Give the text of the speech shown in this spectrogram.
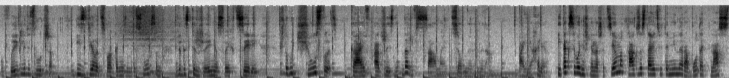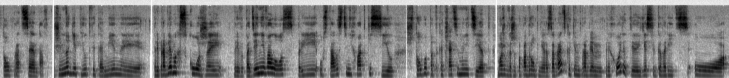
выглядеть лучше и сделать свой организм ресурсом для достижения своих целей, чтобы чувствовать кайф от жизни даже в самые темные времена. Поехали! Итак, сегодняшняя наша тема – как заставить витамины работать на 100%. Очень многие пьют витамины при проблемах с кожей, при выпадении волос, при усталости, нехватке сил, чтобы подкачать иммунитет. Можем даже поподробнее разобрать, с какими проблемами приходят. Если говорить о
